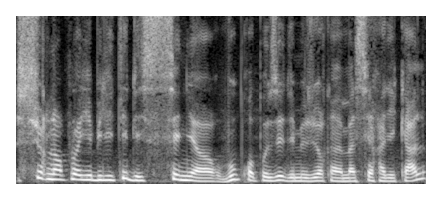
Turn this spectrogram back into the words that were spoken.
sur l'employabilité des seniors. Vous proposez des mesures quand même assez radicales,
